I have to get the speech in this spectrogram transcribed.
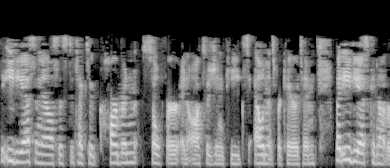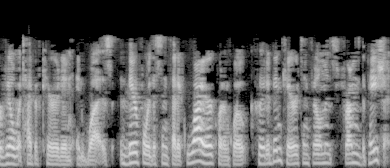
The EDS analysis detected carbon, sulfur, and oxygen peaks, elements for keratin, but EDS could not reveal what type of keratin it was. Therefore, the synthetic wire, quote unquote, could have been keratin filaments from the patient.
